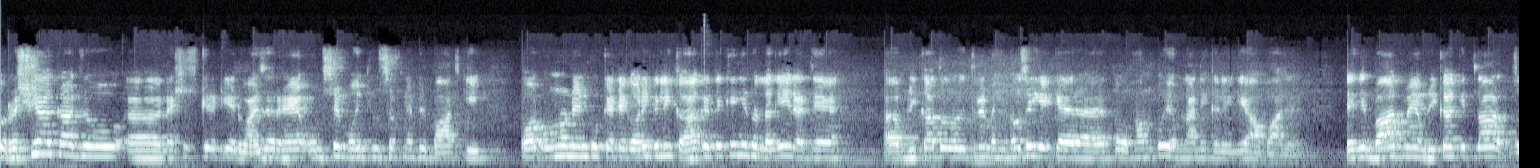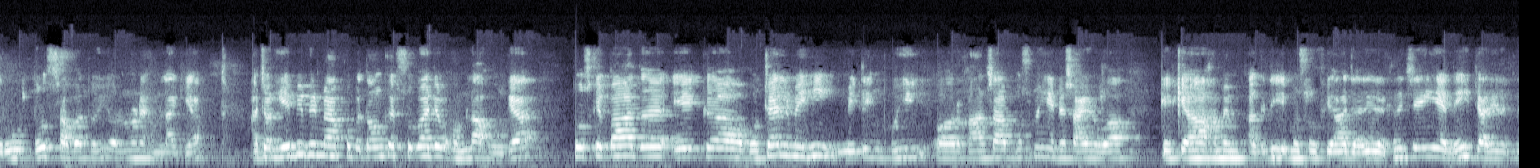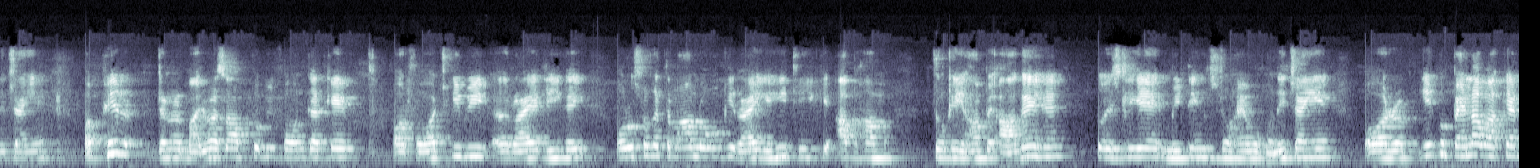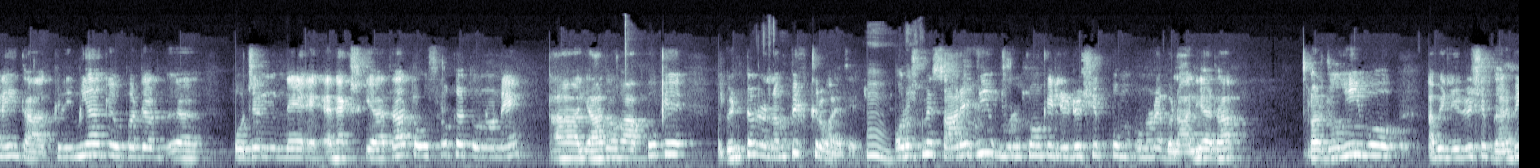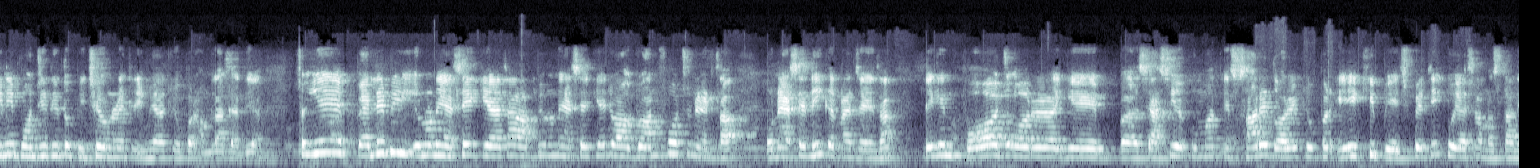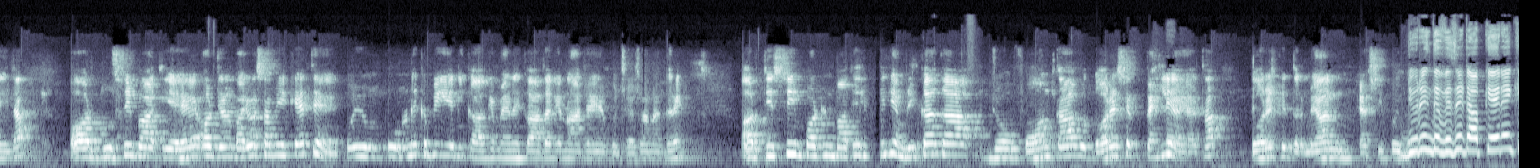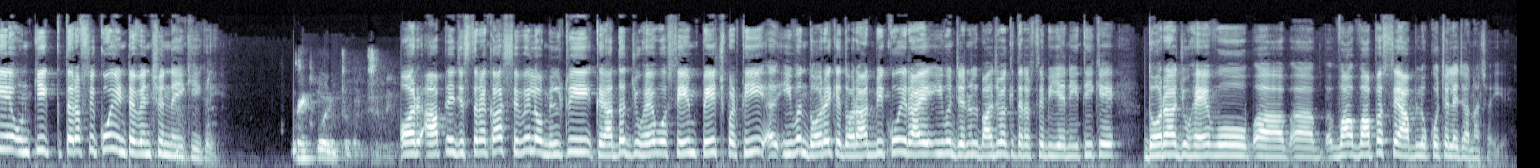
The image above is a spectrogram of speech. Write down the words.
तो रशिया का जो नेशनल सिक्योरिटी एडवाइजर है, उनसे मोहित यूसुफ ने फिर बात की और उन्होंने इनको कैटेगोरिकली कहा कि देखें ये तो लगे ही रहते हैं। अमेरिका तो इतने महीनों से ये कह रहा है तो हम कोई हमला नहीं करेंगे, आप आ जाए। लेकिन बाद में अमेरिका कितना ज़रूर दुरुस्त साबित हुई और उन्होंने हमला किया। अच्छा और ये भी फिर मैं आपको बताऊँ कि सुबह जब हमला हो गया तो उसके बाद एक होटल में ही मीटिंग हुई और खान साहब, उसमें ये डिसाइड हुआ कि क्या हमें अगली मसरूफियात जारी रखनी चाहिए या नहीं जारी रखनी चाहिए? और फिर जनरल बाजवा साहब को भी फ़ोन करके और फौज की भी राय ली गई। और उस वक्त तमाम लोगों की राय यही थी कि अब हम चूँकि यहाँ पे आ गए हैं तो इसलिए मीटिंग्स जो हैं वो होनी चाहिए। और ये कोई पहला वाक्य नहीं था। क्रीमिया के ऊपर जब पुतिन ने एनेक्स किया था तो उस वक्त उन्होंने याद होगा आपको कि विंटर ओलंपिक करवाए थे। हम्म। और उसमें सारे ही मुल्कों की लीडरशिप को उन्होंने बुला लिया था। और जो ही वो अभी लीडरशिप घर भी नहीं पहुँची थी तो पीछे उन्होंने क्रीमिया के ऊपर हमला कर दिया। तो ये पहले भी उन्होंने ऐसे ही किया था अब भी उन्होंने ऐसे किया जो जो अनफॉर्चुनेट था उन्हें ऐसे नहीं करना चाहिए था। लेकिन फौज और ये सियासी हुकूमत इस सारे दौरे के ऊपर एक ही पेज पे थी कोई ऐसा मसला नहीं था। और दूसरी बात यह है और जनरल बाजवा साहब ये कहते हैं कोई उनको उन्होंने कभी ये नहीं कहा कि मैंने कहा था कि ना जाए कुछ ऐसा ना करें। और तीसरी इंपॉर्टेंट बात यह थी कि अमेरिका का जो फ़ोन था वो दौरे से पहले आया था। दौरे के दरमियान ऐसी कोई ड्यूरिंग द विज़िट आप कह रहे हैं कि उनकी तरफ़ से कोई इंटरवेंशन नहीं की गई। नहीं कोई इंटरवेंशन नहीं। और आपने जिस तरह का सिविल और मिलिट्री क्यादत जो है वो सेम पेज पर थी। इवन दौरे के दौरान भी कोई राय इवन जनरल बाजवा की तरफ़ से भी ये नहीं थी कि दौरा जो है वो आ, आ, वा, वापस से आप लोग को चले जाना चाहिए।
